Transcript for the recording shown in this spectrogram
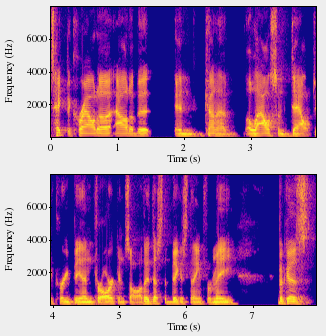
take the crowd uh, out of it and kind of allow some doubt to creep in for Arkansas? I think that's the biggest thing for me because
